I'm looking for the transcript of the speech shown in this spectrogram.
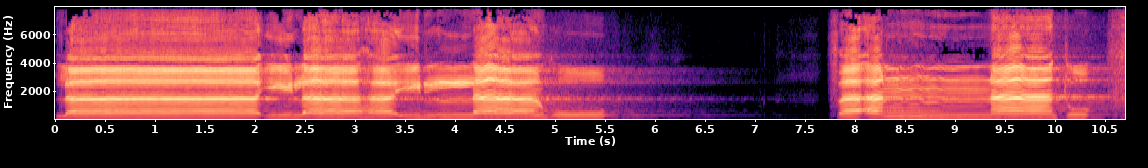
لا إله إلا هو. فأنا تؤفكون.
